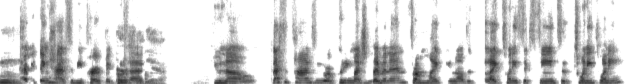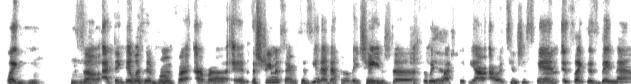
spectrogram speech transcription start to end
Mm, everything had to be perfect, perfect because yeah. you know that's the times we were pretty much living in from like you know the, like 2016 to 2020 like Mhm. Mhm. so i think there wasn't room for ever and the streaming services. Yeah that definitely changed the the way Yeah. we watch tv. Our, our attention span is like this big now.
